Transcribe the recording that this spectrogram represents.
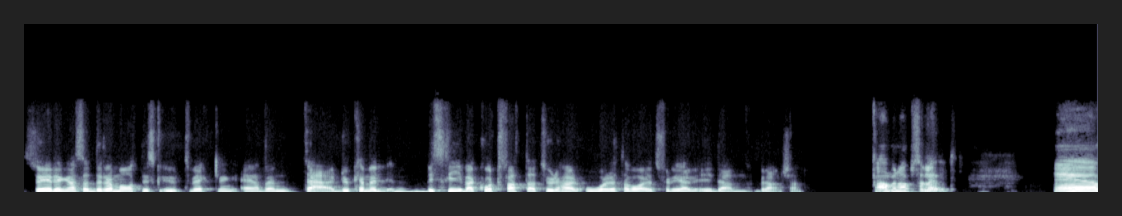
Så är det en ganska dramatisk utveckling även där. Du kan väl beskriva kortfattat hur det här året har varit för er i den branschen? Ja, men absolut. Eh,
